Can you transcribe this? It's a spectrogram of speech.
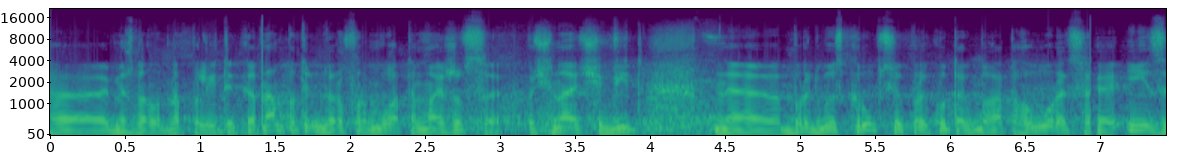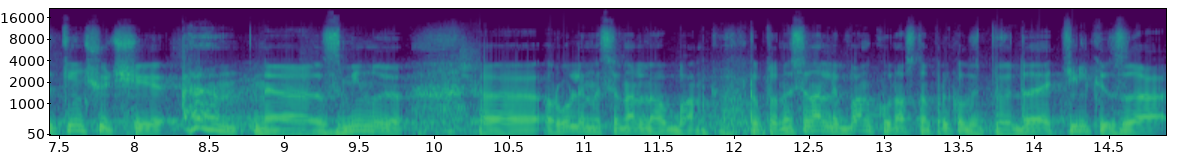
е, міжнародна політика. Нам потрібно реформувати майже все, починаючи від е, боротьби з корупцією, про яку так багато говориться, е, і закінчуючи е, зміною е, ролі національного банку. Тобто національний банк у нас, наприклад, відповідає тільки за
